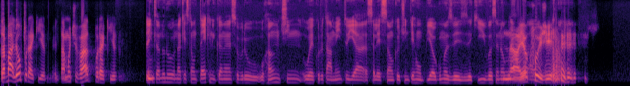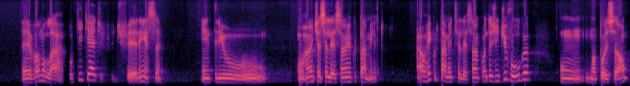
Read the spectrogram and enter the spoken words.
trabalhou por aquilo, ele está motivado por aquilo. Entrando no, na questão técnica, né, sobre o, o, hunting, o recrutamento e a seleção, que eu te interrompi algumas vezes aqui e você não... Não, eu fugi. é, vamos lá. O que, que é a diferença entre o, o hunting, a seleção e o recrutamento? O recrutamento e seleção é quando a gente divulga um, uma posição,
